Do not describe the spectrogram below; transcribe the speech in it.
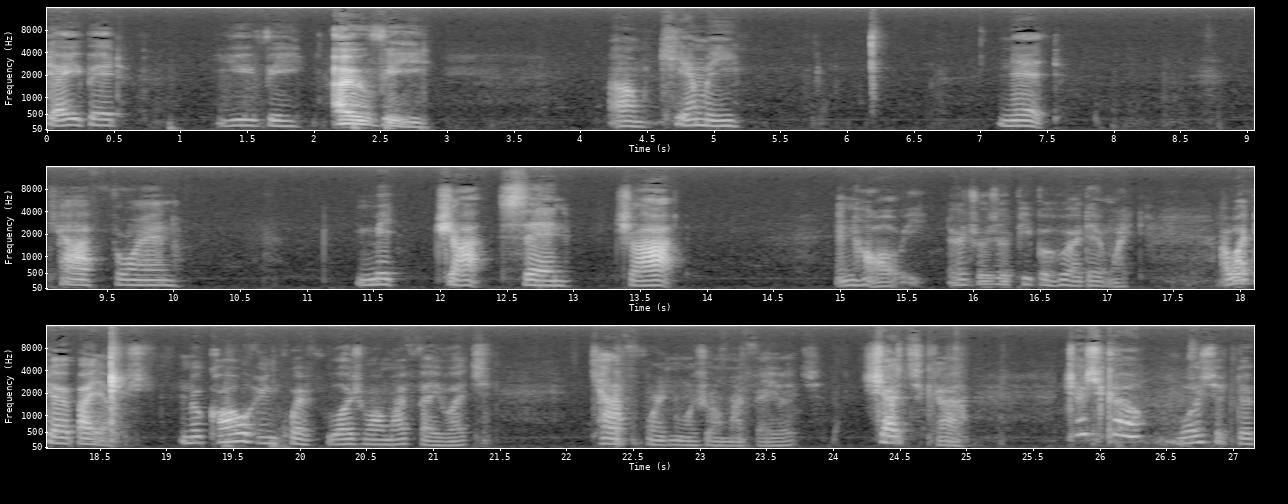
David, UV, Ovi. Um, Kemi, Ned, Kathryn, Mitch Jackson, Chat, and Holly. Those are the people who I didn't like. I liked everybody else. Nicole and Cliff was one of my favorites. Kathryn was one of my favorites. Jessica. Jessica was a good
